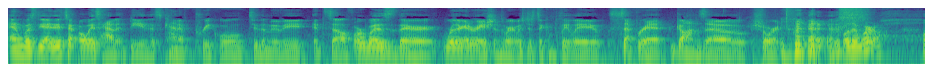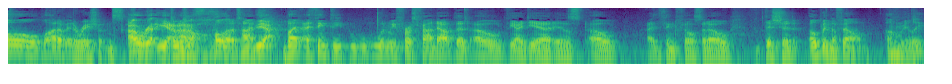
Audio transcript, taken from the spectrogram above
And was the idea to always have it be this kind of prequel to the movie itself, or was there were there iterations where it was just a completely separate Gonzo short? Well, there weren't a whole lot of iterations. Oh, really? Yeah, There wasn't a whole lot of time. Yeah. But I think the when we first found out that oh the idea is oh I think Phil said oh this should open the film. Oh really?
